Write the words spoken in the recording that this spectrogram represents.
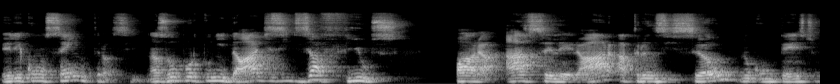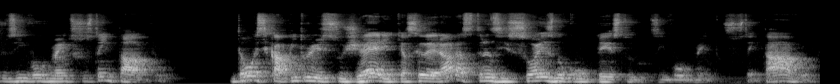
ele concentra-se nas oportunidades e desafios para acelerar a transição no contexto do desenvolvimento sustentável. Então, esse capítulo ele sugere que acelerar as transições no contexto do desenvolvimento sustentável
